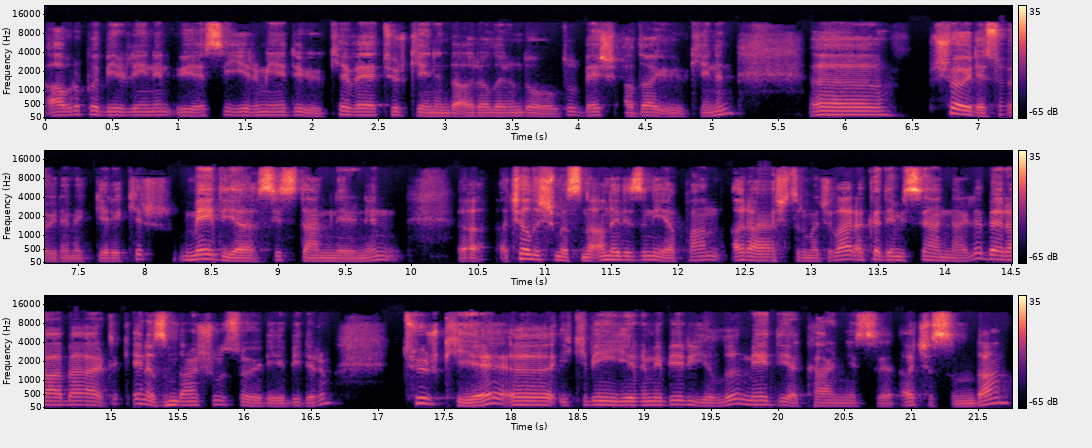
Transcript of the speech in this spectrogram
Avrupa Birliği'nin üyesi 27 ülke ve Türkiye'nin de aralarında olduğu 5 aday ülkenin şöyle söylemek gerekir. Medya sistemlerinin çalışmasını, analizini yapan araştırmacılar, akademisyenlerle beraberdik. En azından şunu söyleyebilirim. Türkiye 2021 yılı medya karnesi açısından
